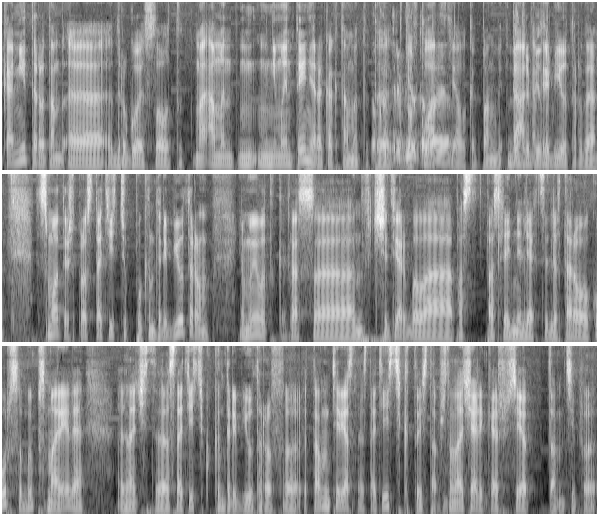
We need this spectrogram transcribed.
коммитера, там э, другое слово, тут, а мен, не мейнтейнера, как там этот, ну, кто вклад да. сделал, как по-английски. Да, контрибьютор, да. смотришь просто статистику по контрибьюторам, и мы вот как раз э, в четверг была пос- последняя лекция для второго курса, мы посмотрели значит, э, статистику контрибьюторов. Э, там интересная статистика, то есть там, что вначале, конечно, все там, типа,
